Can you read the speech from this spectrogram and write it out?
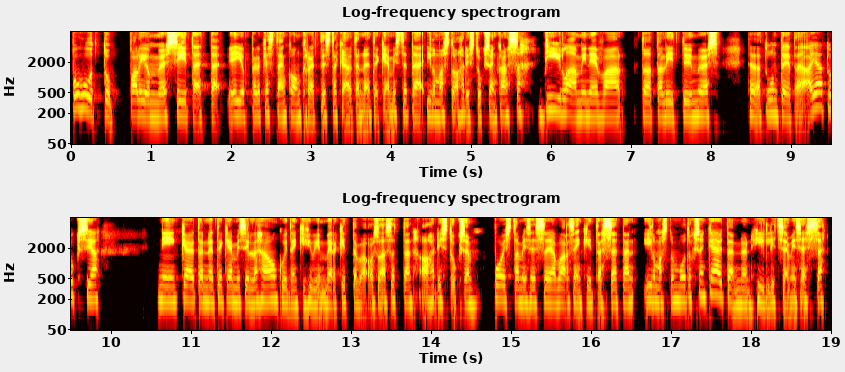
puhuttu paljon myös siitä, että ei ole pelkästään konkreettista käytännön tekemistä tämä ilmastoahdistuksen kanssa diilaaminen, vaan tuota, liittyy myös tätä tunteita ja ajatuksia, niin käytännön tekemisillähän on kuitenkin hyvin merkittävä osansa tämän ahdistuksen poistamisessa ja varsinkin tässä tämän ilmastonmuutoksen käytännön hillitsemisessä –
